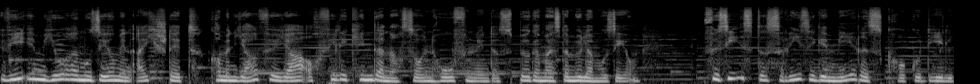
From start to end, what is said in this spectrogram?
Wie im Jura-Museum in Eichstätt kommen Jahr für Jahr auch viele Kinder nach Solnhofen in das Bürgermeister Müller Museum. Für sie ist das riesige Meereskrokodil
